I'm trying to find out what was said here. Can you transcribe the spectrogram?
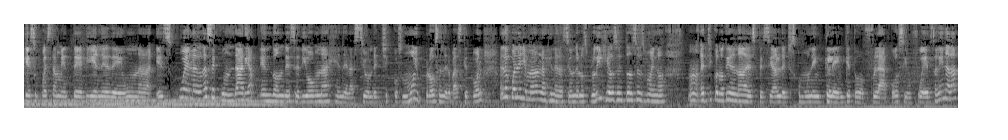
que supuestamente viene de una escuela, de una secundaria, en donde se dio una generación de chicos muy pros en el básquetbol, a la cual le llamaron la generación de los prodigios. Entonces, bueno, mm, el chico no tiene nada de especial, de hecho es como un enclenque todo flaco, sin fuerza ni nada,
